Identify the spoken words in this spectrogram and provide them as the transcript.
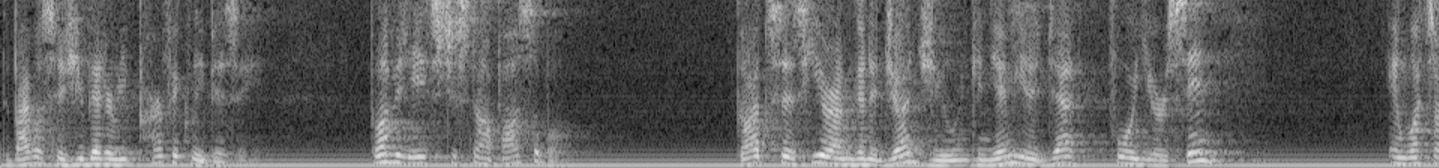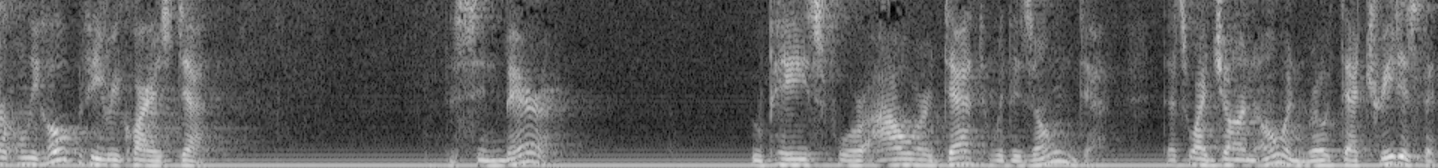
The Bible says you better be perfectly busy. Beloved, it's just not possible. God says here, I'm going to judge you and condemn you to death for your sin. And what's our only hope if He requires death? The sin bearer, who pays for our death with His own death. That's why John Owen wrote that treatise that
